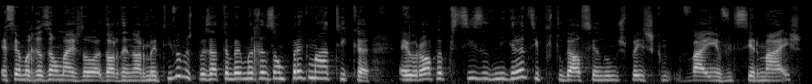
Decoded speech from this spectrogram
Essa é uma razão mais da ordem normativa, mas depois há também uma razão pragmática. A Europa precisa de migrantes e Portugal, sendo um dos países que vai envelhecer mais,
